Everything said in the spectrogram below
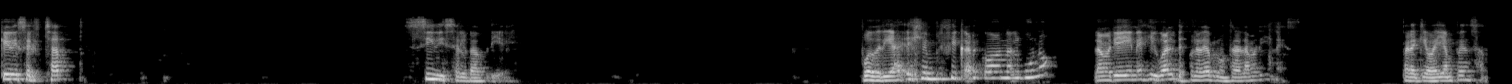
¿Qué dice el chat? Sí, dice el Gabriel. ¿Podrías ejemplificar con alguno? La María Inés igual, después le voy a preguntar a la María Inés, para que vayan pensando.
